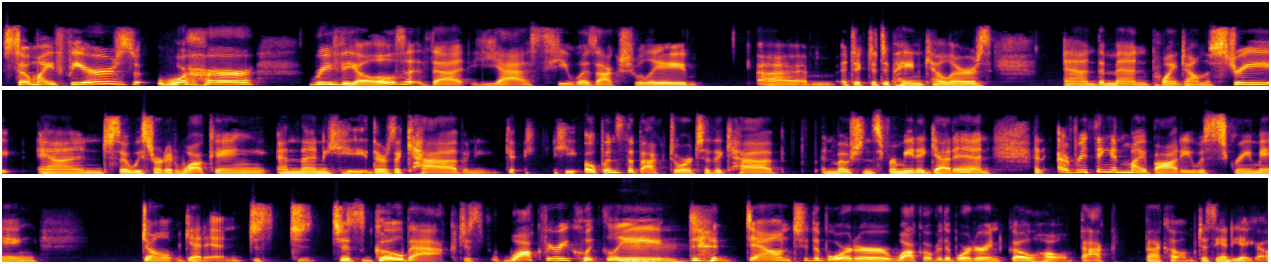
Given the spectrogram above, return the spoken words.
So my fears were revealed that yes, he was actually um, addicted to painkillers and the men point down the street and so we started walking and then he there's a cab and he he opens the back door to the cab and motions for me to get in and everything in my body was screaming don't get in. Just just, just go back. Just walk very quickly mm. down to the border walk over the border and go home back back home to San Diego.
